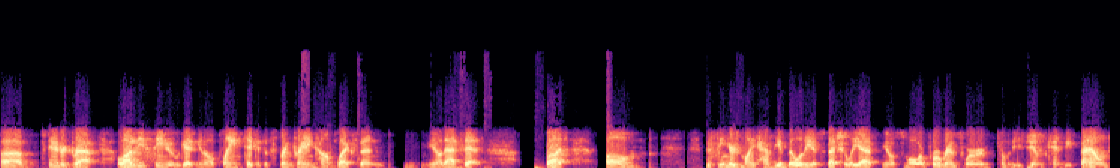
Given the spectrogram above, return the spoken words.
uh, standard draft, a lot of these seniors will get you know plane ticket to spring training complex and you know that's it. But um, the seniors might have the ability, especially at you know smaller programs where some of these gyms can be found,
